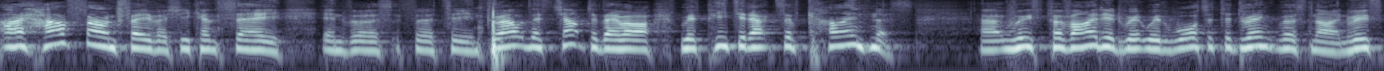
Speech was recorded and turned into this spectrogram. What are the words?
I have found favor, she can say in verse 13. Throughout this chapter, there are repeated acts of kindness uh, Ruth provided with, with, water to drink, verse 9. Ruth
